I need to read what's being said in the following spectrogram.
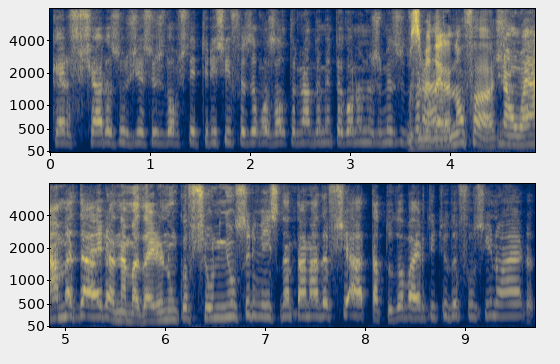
quer fechar as urgências de obstetrícia e fazê-las alternadamente agora nos meses de Mas verão. a Madeira não faz. Não é a Madeira. Na Madeira nunca fechou nenhum serviço, não está nada fechado, está tudo aberto e tudo a funcionar.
